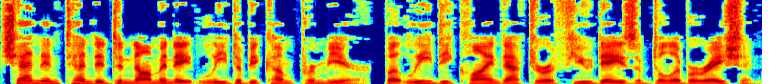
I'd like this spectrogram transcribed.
Chen intended to nominate Lee to become premier, but Lee declined after a few days of deliberation.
